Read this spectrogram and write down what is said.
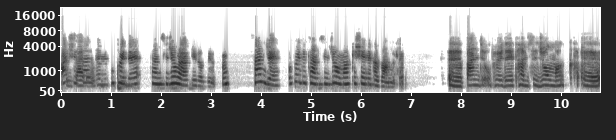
Ayşe sen e, bu köyde temsilci olarak yer alıyorsun. Sence bu köyde temsilci olmak kişiye ne kazandırıyor? Ee, bence UPÖ'de temsilci olmak e,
